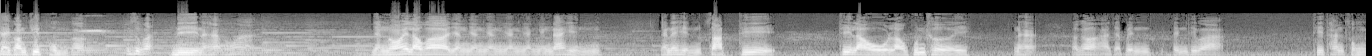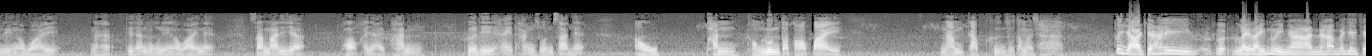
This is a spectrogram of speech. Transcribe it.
ในความคิดผมก็รู้สึกว่าดีนะฮะเพราะว่า อย่างน้อยเราก็ยังยังยังยังยังยังได้เห็น ยังได้เห็นสัตว์ที่ที่เราเราคุ้นเคยนะฮะแล้วก็อาจจะเป็นเป็นที่ว่าที่ท่านทรงเลี้ยงเอาไว้นะฮะที่ท่านทรงเลี้ยงเอาไว้เนี่ย สามารถที่จะเพาะขยายพันธุ์เพื่อที่ให้ทางสวนสัตว์เนี่ยเอาพันธุ์ของรุ่นต่อๆไปนำกลับคืนสู่ธรรมชาติ ก็อยากจะให้หลาย ๆ หน่วยงานนะฮะไม่ใช่เฉ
